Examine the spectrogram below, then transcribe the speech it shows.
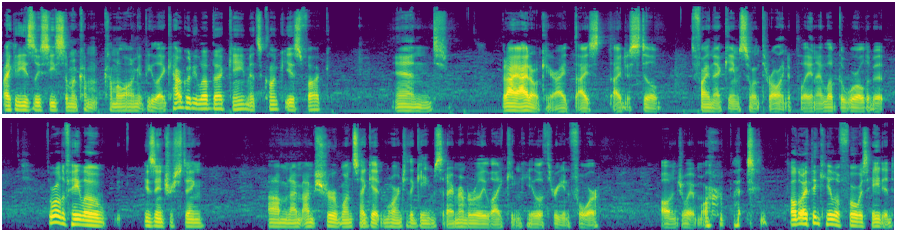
I could easily see someone come come along and be like, "How could he love that game? It's clunky as fuck." And but I, I don't care. I, I I just still find that game so enthralling to play, and I love the world of it. The world of Halo is interesting, um, and I'm, I'm sure once I get more into the games that I remember really liking, Halo 3 and 4, I'll enjoy it more. But although I think Halo 4 was hated,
